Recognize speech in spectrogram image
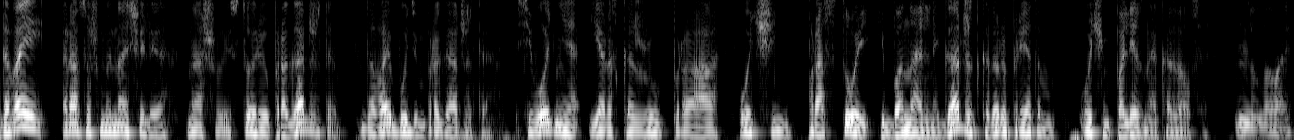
Давай, раз уж мы начали нашу историю про гаджеты, давай будем про гаджеты. Сегодня я расскажу про очень простой и банальный гаджет, который при этом очень полезный оказался. Ну, давай.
